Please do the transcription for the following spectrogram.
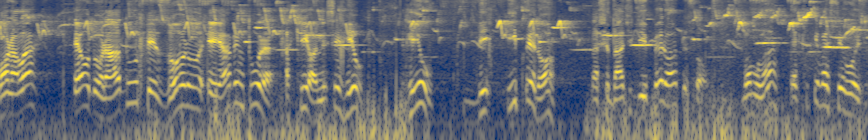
Bora lá? Eldorado, Tesouro e Aventura. Aqui, ó, nesse rio. Rio de Iperó. Na cidade de Iperó, pessoal. Vamos lá? É aqui que vai ser hoje.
